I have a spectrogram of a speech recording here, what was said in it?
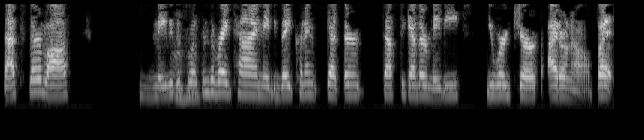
that's their loss maybe this mm-hmm. wasn't the right time. Maybe they couldn't get their stuff together. Maybe you were a jerk. I don't know, but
